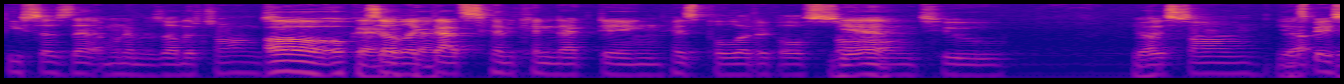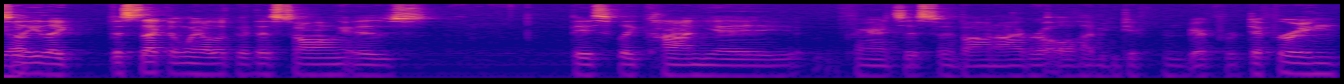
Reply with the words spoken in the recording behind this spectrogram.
He says that in one of his other songs. Oh, okay. so okay. like that's him connecting his political song Yeah. to Yep. this song. Yep, It's basically like the second way I look at this song is basically Kanye, Francis, and Bon Iver all having different, differ- differing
